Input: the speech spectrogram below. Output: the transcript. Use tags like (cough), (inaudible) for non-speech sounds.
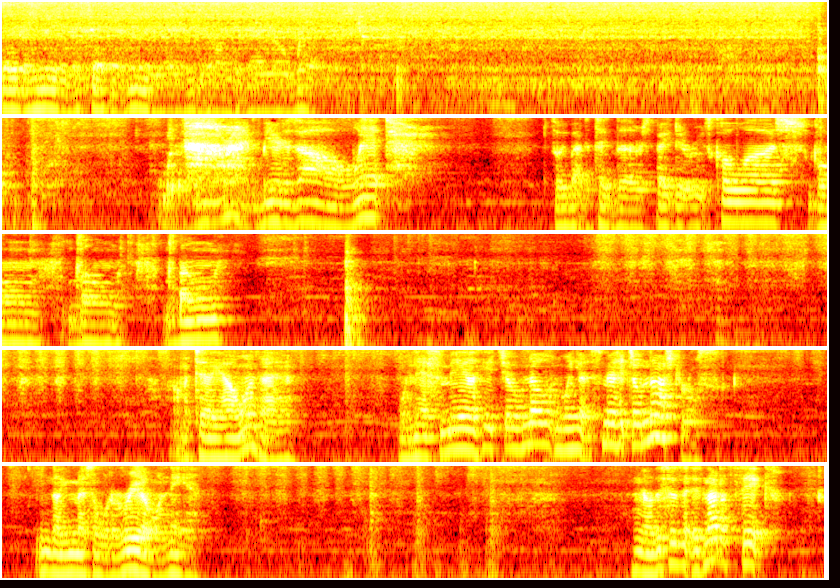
A second anyway. Get that little wet. Alright, beard is all wet. So we about to take the Respected Roots co-wash. Boom, boom, boom. I'm gonna tell y'all one thing when that smell hit your nose, when your smell hit your nostrils, you know you're messing with a real one then. You know, this isn't, it's not a thick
